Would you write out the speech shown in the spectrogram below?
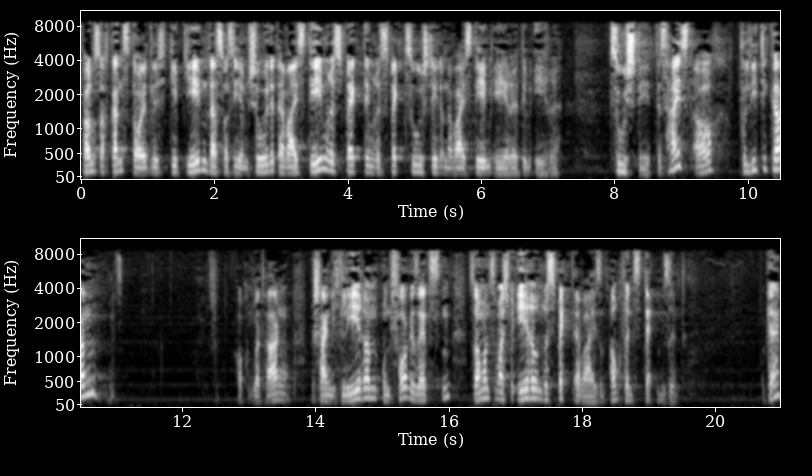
Paulus sagt ganz deutlich, gebt jedem das, was ihr ihm schuldet. Er weiß dem Respekt, dem Respekt zusteht und er weiß dem Ehre, dem Ehre zusteht. Das heißt auch, Politikern, auch übertragen wahrscheinlich Lehrern und Vorgesetzten, soll man zum Beispiel Ehre und Respekt erweisen, auch wenn es Deppen sind. Okay?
